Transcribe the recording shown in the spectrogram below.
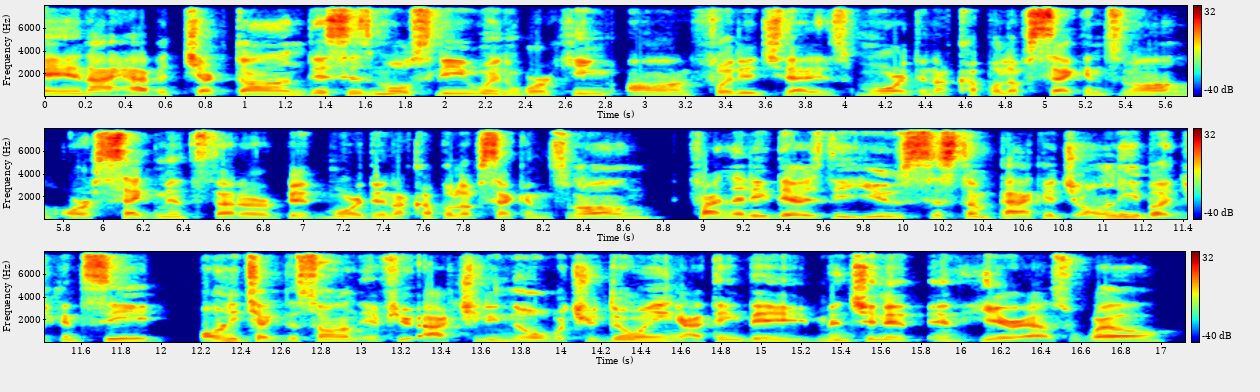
and I have it checked on. This is mostly when working on footage that is more than a couple of seconds long or segments that are a bit more than a couple of seconds long. Finally, there's the use system package only, but you can see only check this on if you actually know what you're doing. I think they mention it in here as well.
